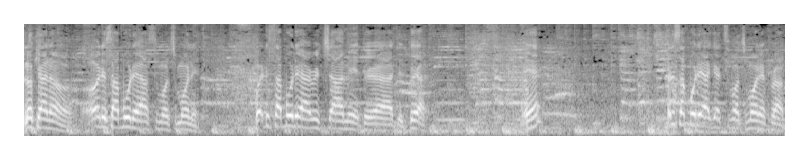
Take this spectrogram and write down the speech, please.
Look at now. Oh, this there has so much money. But this Abu there rich and mate write it. Where? Eh? Where this Abu there get so much money from?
